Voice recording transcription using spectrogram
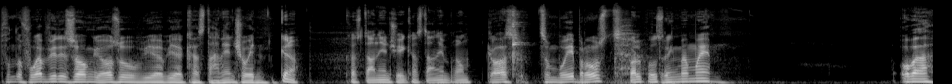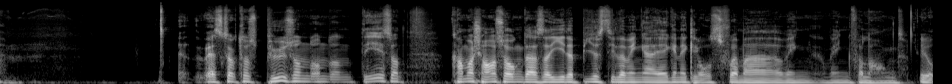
von der Farbe würde ich sagen, ja, so wie, wie Kastanienschalen. Genau. Kastanien, schön Kastanienbraun. Glas zum Wohl, Prost. Voll Prost. Trinken wir mal. Aber, äh, weil du gesagt hast, Pils und, und, und das, und kann man schon sagen, dass jeder Bierstil ein wenig eine eigene Glasform ein wenig, ein wenig verlangt. Ja.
